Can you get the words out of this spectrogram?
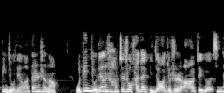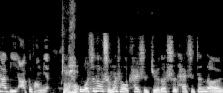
订酒店了，但是呢，我订酒店的时候，这时候还在比较，就是啊，这个性价比啊各方面。哦，我是到什么时候开始觉得事态是真的，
